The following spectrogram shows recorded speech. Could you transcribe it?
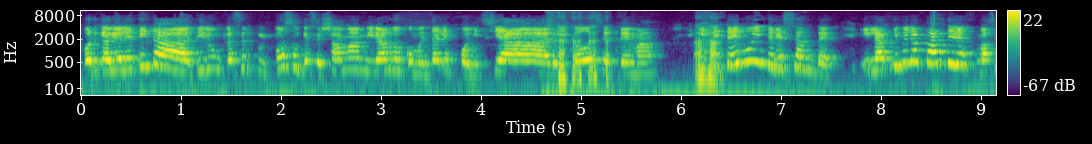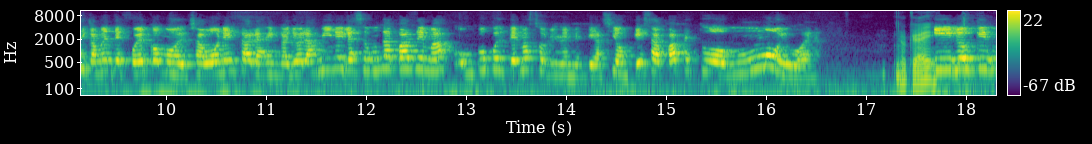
porque a Violetita tiene un placer culposo que se llama mirar documentales policiales y todo ese tema. Y es muy interesante. Y la primera parte básicamente fue como el chabón esta las engañó a las minas y la segunda parte más un poco el tema sobre la investigación, que esa parte estuvo muy buena. Okay. Y lo que,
